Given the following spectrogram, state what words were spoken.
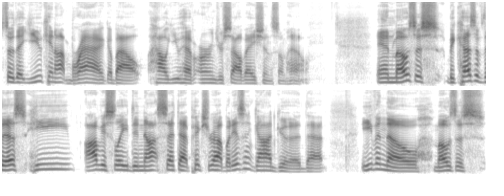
so that you cannot brag about how you have earned your salvation somehow. And Moses, because of this, he obviously did not set that picture up. But isn't God good that even though Moses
